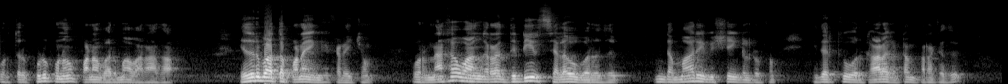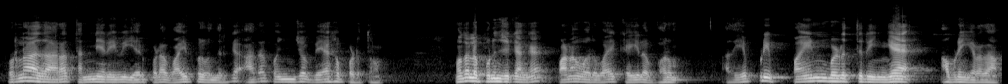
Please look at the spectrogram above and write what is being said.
ஒருத்தர் கொடுக்கணும் பணம் வருமா வராதா? எதிர்பார்த்த பணம் எங்கே கிடைக்கும்? ஒரு நகை வாங்குற திடீர் செலவு வருது. இந்த மாதிரி விஷயங்கள் இருக்கும். இதற்கு ஒரு காலகட்டம் பறக்குது. பொருளாதார தன்னிறைவு ஏற்பட வாய்ப்பு வந்திருக்கு. அதை கொஞ்சம் வேகப்படுத்தணும் முதல்ல புரிஞ்சுக்கங்க பண வருவாய் கையில் வரும். அதை எப்படி பயன்படுத்துகிறீங்க அப்படிங்கிறதான்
